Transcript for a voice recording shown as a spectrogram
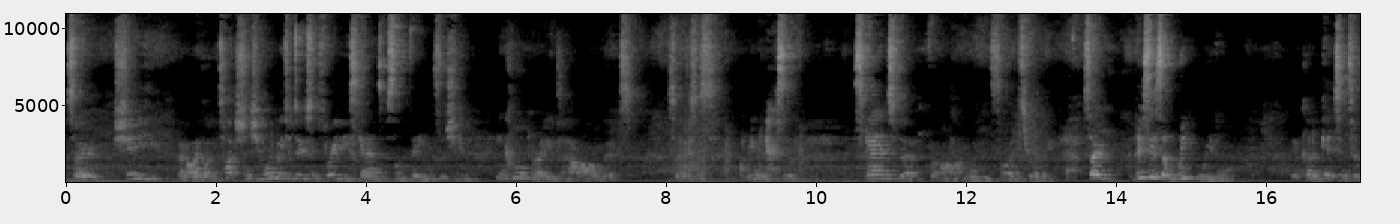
So she and I got in touch and she wanted me to do some 3D scans of some things that she could incorporate into her artworks. So this is you know, sort of scans for, for art and science really. So this is a wheat weevil. It kind of gets into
